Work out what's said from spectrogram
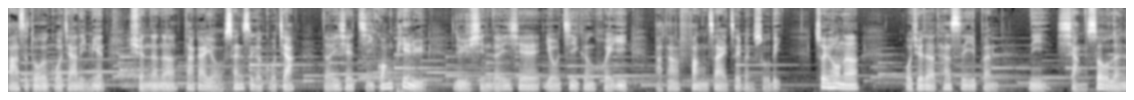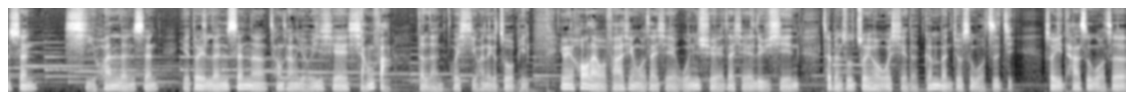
八十多个国家里面选了呢，大概有三十个国家的一些极光片语、旅行的一些游记跟回忆，把它放在这本书里。最后呢，我觉得它是一本你享受人生、喜欢人生，也对人生呢常常有一些想法。的人会喜欢的一个作品，因为后来我发现我在写文学，在写旅行这本书，最后我写的根本就是我自己，所以它是我这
